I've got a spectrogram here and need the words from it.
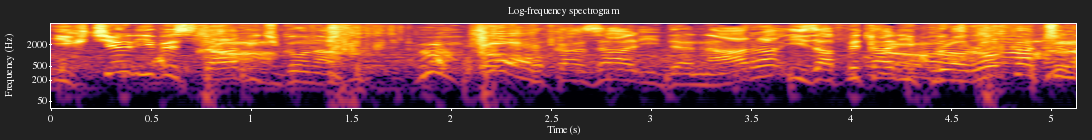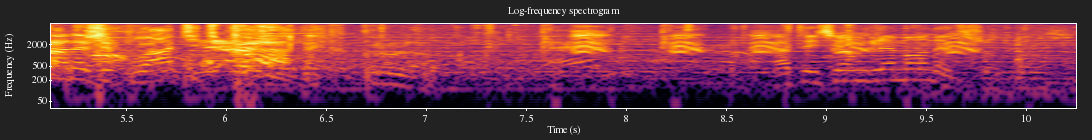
I chcieli wystawić go na dół. Pokazali denara i zapytali proroka, czy należy płacić podatek królowi. A ty ciągle monet szukasz.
